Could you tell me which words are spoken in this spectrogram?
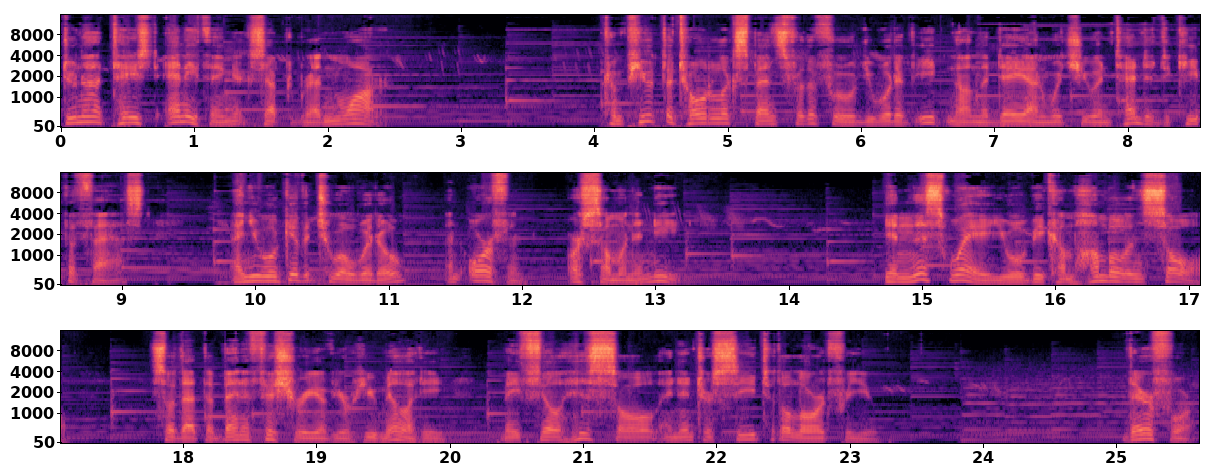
do not taste anything except bread and water. Compute the total expense for the food you would have eaten on the day on which you intended to keep a fast, and you will give it to a widow, an orphan, or someone in need. In this way you will become humble in soul, so that the beneficiary of your humility may fill his soul and intercede to the Lord for you. Therefore,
